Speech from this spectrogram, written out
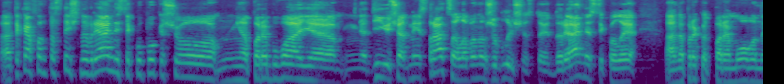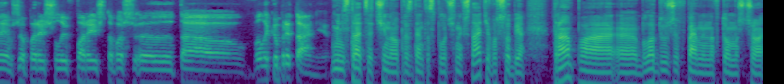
е, така фантастична реальність, яку поки що перебуває діюча адміністрація, але вона вже ближче стоїть до реальності, коли, а, наприклад, перемовини вже перейшли в Париж та Ваш... е, та Великобританію. Адміністрація чинного президента Сполучених Штатів в особі Трампа е, була дуже впевнена в тому, що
